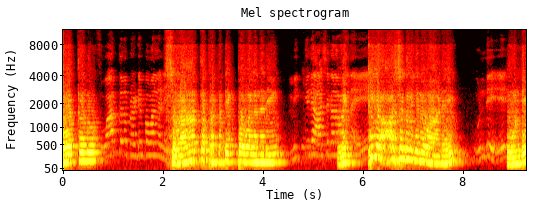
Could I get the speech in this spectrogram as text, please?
చోట్లను సువార్తను ప్రకటింపవలనని. మిక్కిలి ఆశ కలిగిన వాడై ఉండి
